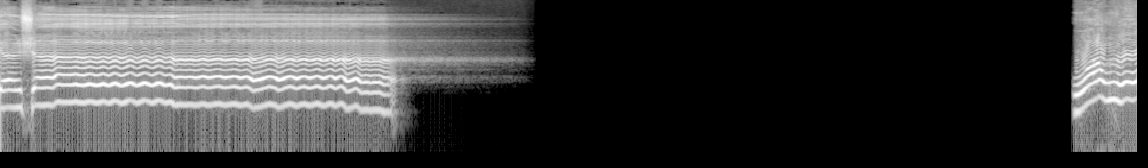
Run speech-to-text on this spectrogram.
يشاء. وهو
